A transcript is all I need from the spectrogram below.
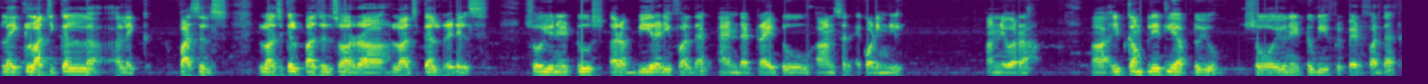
like logical uh, like puzzles logical puzzles or uh, logical riddles. So you need to uh, be ready for that and uh, try to answer accordingly on your uh, it completely up to you. So you need to be prepared for that.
